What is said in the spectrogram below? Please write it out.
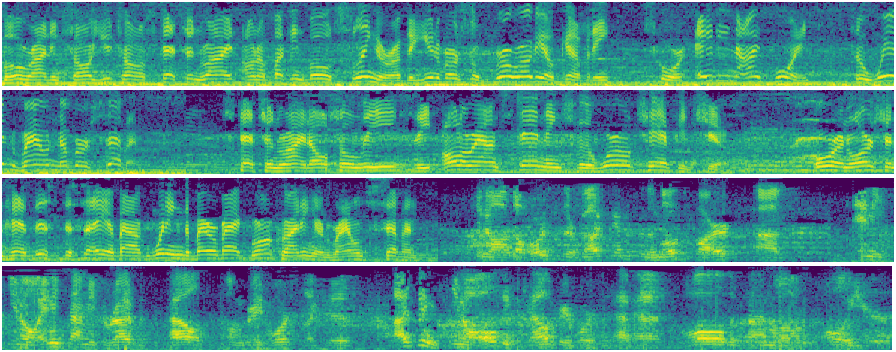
Bull riding saw Utah Stetson Wright on a bucking bull slinger of the Universal Pro Rodeo Company score 89 points to win round number seven. Stetson Wright also leads the all around standings for the World Championship. Orin Larsen had this to say about winning the bareback bronc riding in round seven. You know, the horses are bucking for the most part. Um, any, you know, anytime you can ride with your pals on great horses like this, I think, you know, all these Calgary horses have had all the time off all year.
